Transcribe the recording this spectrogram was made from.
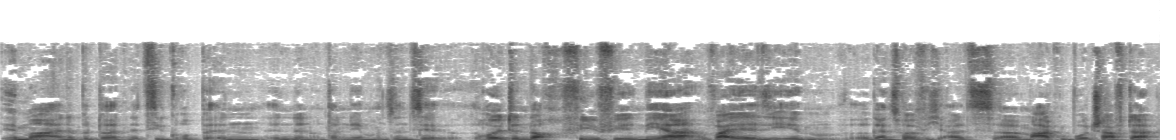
immer eine bedeutende Zielgruppe in, in den Unternehmen und sind sie heute noch viel, viel mehr, weil sie eben ganz häufig als äh, Markenbotschafter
